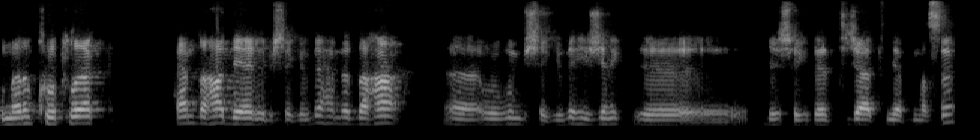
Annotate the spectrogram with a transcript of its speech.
Bunların kurutularak hem daha değerli bir şekilde hem de daha e, uygun bir şekilde, hijyenik e, bir şekilde ticaretin yapılması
